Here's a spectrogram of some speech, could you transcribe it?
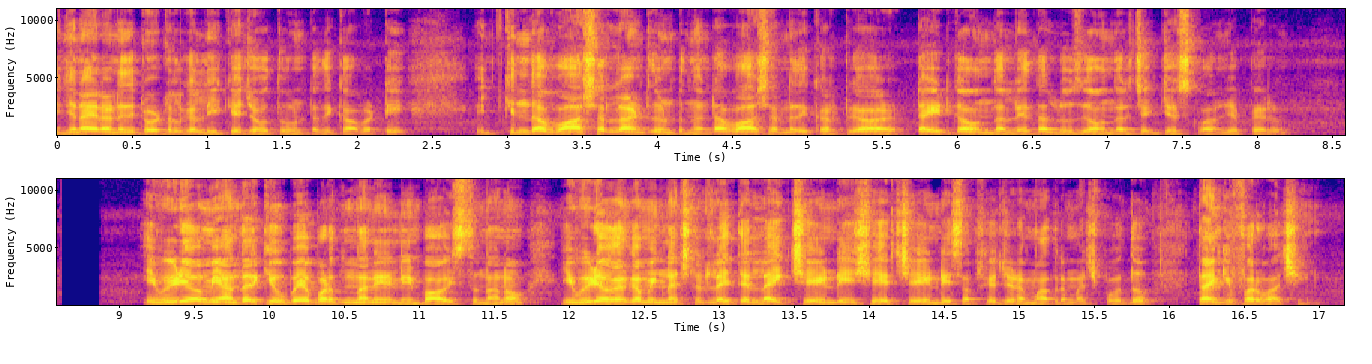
ఇంజన్ ఆయిల్ అనేది టోటల్గా లీకేజ్ అవుతూ ఉంటుంది కాబట్టి కింద వాషర్ లాంటిది ఉంటుందంట. వాషర్ అనేది కరెక్ట్గా టైట్గా ఉందా లేదా లూజ్గా ఉందా చెక్ చేసుకోవాలని చెప్పారు. ఈ వీడియో మీ అందరికీ ఉపయోగపడుతుందని నేను భావిస్తున్నాను. ఈ వీడియో కనుక మీకు నచ్చినట్లయితే లైక్ చేయండి షేర్ చేయండి సబ్స్క్రైబ్ చేయడం మాత్రం మర్చిపోవద్దు. థ్యాంక్ యూ ఫర్ వాచింగ్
